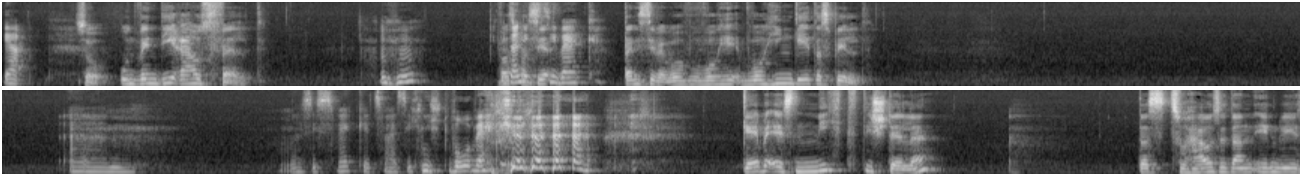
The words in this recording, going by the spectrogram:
Ja. So, und wenn die rausfällt, Mhm. dann ist sie weg. Dann ist sie weg. Wo, wo, wohin- wohin geht das Bild? Ähm, es ist weg, jetzt weiß ich nicht, wo weg. Gäbe es nicht die Stelle, dass zu Hause dann irgendwie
